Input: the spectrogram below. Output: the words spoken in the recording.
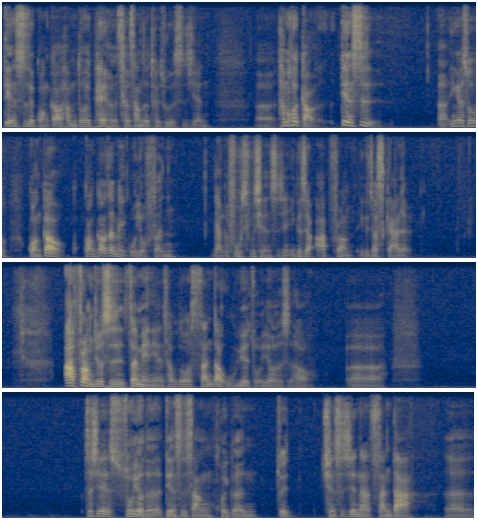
电视的广告，他们都会配合车商这推出的时间。呃，他们会搞电视，呃，应该说广告广告在美国有分两个付付钱的时间，一个叫 upfront，一个叫 scatter。upfront 就是在每年差不多三到五月左右的时候，呃。这些所有的电视商会跟最全世界那三大呃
